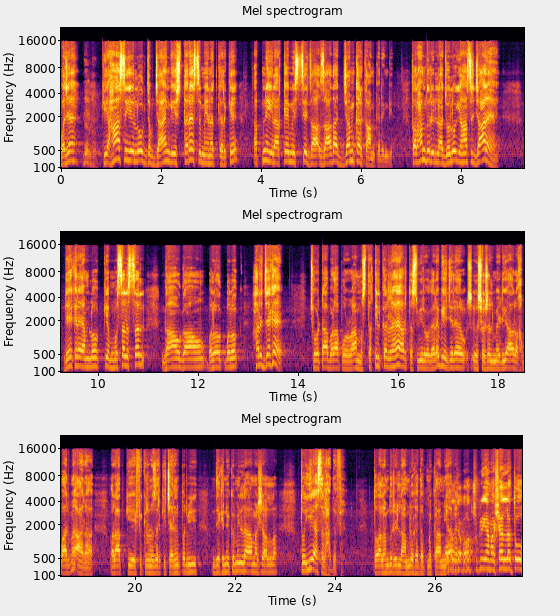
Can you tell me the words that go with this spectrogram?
वजह? कि यहाँ से ये लोग जब जाएँगे इस तरह से मेहनत करके अपने इलाके में इससे ज़्यादा जम कर काम करेंगे। तो अल्हम्दुलिल्लाह जो लोग यहाँ से जा रहे हैं देख रहे हैं हम लोग के मुसलसल गाँव गाँव ब्लॉक ब्लॉक हर जगह छोटा बड़ा प्रोग्राम मुस्तकिल कर रहा है और तस्वीर वगैरह भेज रहे हैं सोशल मीडिया और अखबार में आ रहा और आपके फ़िक्र नज़र के चैनल पर भी देखने को मिल रहा है माशा तो ये असल हदफ है। तो अलहमदिल्ला हम लोग हदफ में कामयाब हैं। अच्छा बहुत शुक्रिया माशाल्लाह। तो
